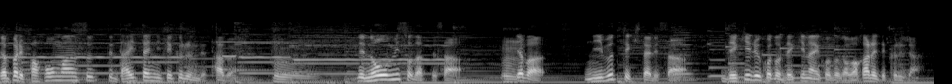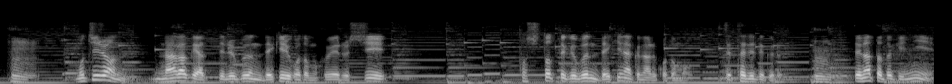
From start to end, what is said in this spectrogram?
やっぱりパフォーマンスって大体似てくるんで、多分。うん。で、脳みそだってさ、うん。やっぱ鈍ってきたりさ、できることできないことが分かれてくるじゃん。うん。もちろん、長くやってる分できることも増えるし、年取っていく分できなくなることも絶対出てくる。うんっ。てなった時に、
